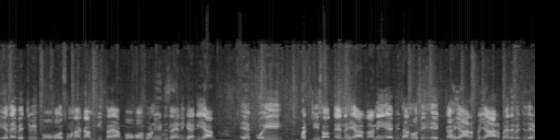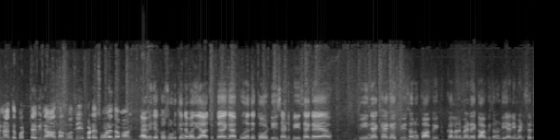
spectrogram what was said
ਇਹਦੇ ਵਿੱਚ ਵੀ ਬਹੁਤ ਸੋਹਣਾ ਕੰਮ ਕੀਤਾ ਆ, ਬਹੁਤ ਸੋਹਣੀ ਡਿਜ਼ਾਈਨਿੰਗ ਹੈਗੀ ਆ। ਇਹ ਕੋਈ 2500 3000 ਦਾ ਨਹੀਂ, ਇਹ ਵੀ ਤੁਹਾਨੂੰ ਅਸੀਂ 1050 ਰੁਪਏ ਦੇ ਵਿੱਚ ਦੇਣਾ। ਦੁਪੱਟੇ ਵੀ ਨਾਲ ਤੁਹਾਨੂੰ ਅਸੀਂ ਬੜੇ ਸੋਹਣੇ ਦਵਾਂਗੇ। ਇਹ ਵੀ ਦੇਖੋ ਸੂਟ ਕਿੰਨਾ ਵਧੀਆ ਆ ਚੁੱਕਾ ਹੈਗਾ, ਪੂਰਾ ਦੇਖੋ ਡੀਸੈਂਟ ਪੀਸ ਹੈਗਾ ਆ ਵੀ ਨੈਕ ਹੈਗਾ ਇਹ 'ਚ ਵੀ ਸਾਨੂੰ ਕਾਫੀ ਕਲਰ ਮੈਨੇ ਕਾਫੀ ਤੁਹਾਨੂੰ ਡਿਜ਼ਾਈਨ ਮੈਨੇ ਸਿਰਫ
